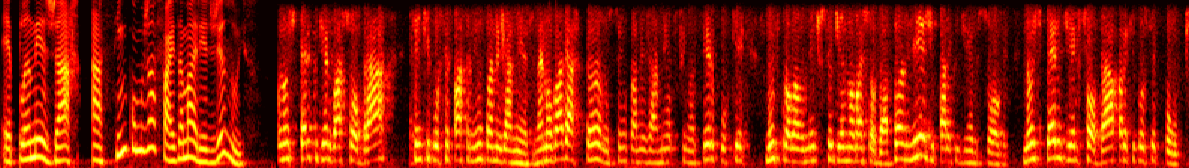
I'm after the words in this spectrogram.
é planejar, assim como já faz a Maria de Jesus. Eu não espero que o dinheiro vá sobrar sem que você faça nenhum planejamento. Né? Não vá gastando sem planejamento financeiro, porque muito provavelmente o seu dinheiro não vai sobrar. Planeje para que o dinheiro sobre. Não espere o dinheiro sobrar para que você poupe.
